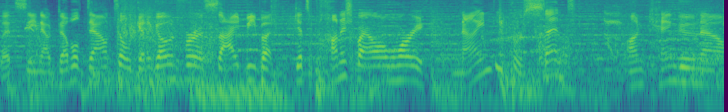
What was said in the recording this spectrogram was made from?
Let's see now, double down tilt, gonna go in for a side B, but gets punished by Aomori. 90% on Kengu now.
